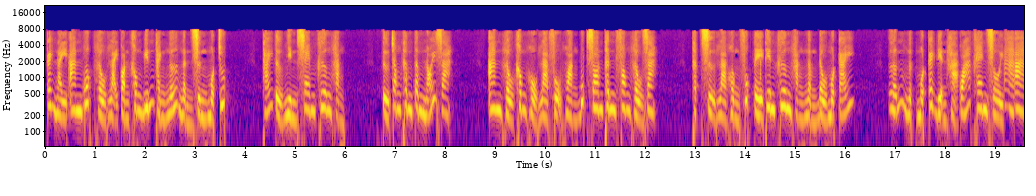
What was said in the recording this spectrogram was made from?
Cái này An Quốc Hầu lại còn không biến thành ngớ ngẩn dừng một chút. Thái tử nhìn xem Khương Hằng. Từ trong thâm tâm nói ra. An Hầu không hổ là phụ hoàng bút son thân phong hầu ra. Thật sự là hồng phúc tề thiên khương hằng ngẩng đầu một cái. Lớn ngực một cách điện hạ quá khen rồi, a a.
